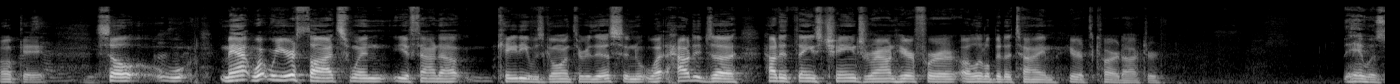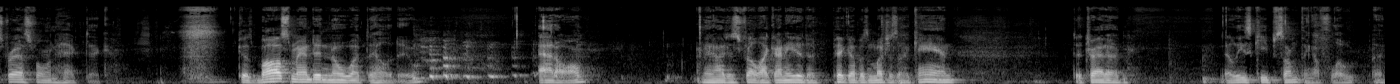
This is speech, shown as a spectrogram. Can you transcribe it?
okay, so Matt, what were your thoughts when you found out Keyry was going through this, and what? How did uh, how did things change around here for a little bit of time here at the car doctor? It was stressful and hectic because boss man didn't know what the hell to do at all, and I just felt like I needed to pick up as much as I can to try to at least keep something afloat. But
